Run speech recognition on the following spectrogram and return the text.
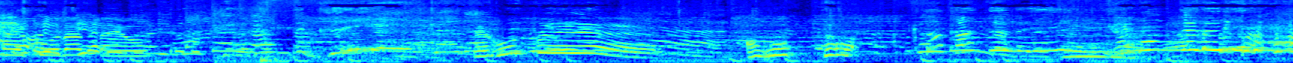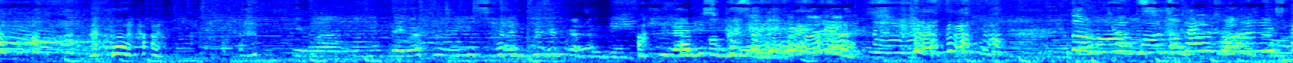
最高だったよえ本当にね上がった感謝です。上がってる。今右手が封印されてるから左しかない。どうもお疲れ様でした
